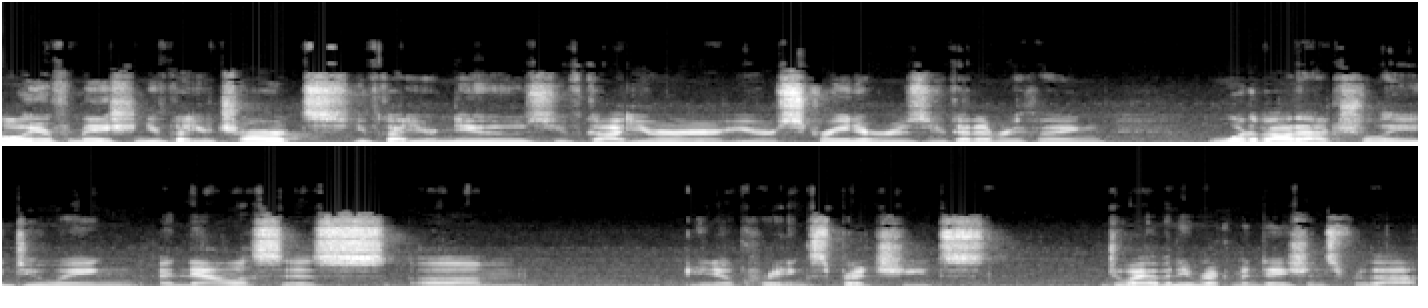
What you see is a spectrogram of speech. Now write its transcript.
all your information, you've got your charts, you've got your news, you've got your your screeners, you've got everything. What about actually doing analysis? Um, you know, creating spreadsheets. Do I have any recommendations for that?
